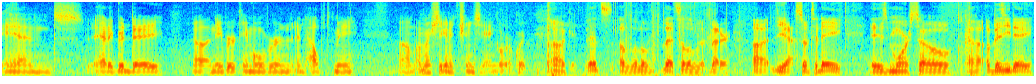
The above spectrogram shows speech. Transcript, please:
and had a good day. Uh, a neighbor came over and, and helped me um, I'm actually gonna change the angle real quick. Okay, that's a little that's a little bit better. Uh, yeah, so today is more so uh, a busy day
